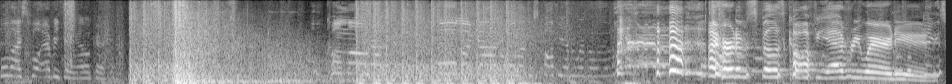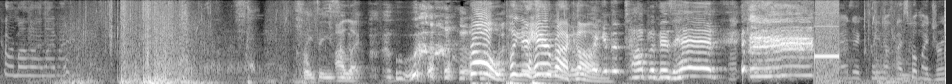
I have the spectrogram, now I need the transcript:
Hold on, I spilled everything. I don't care. Oh come on! Oh my god! Hold on, there's coffee everywhere, bro. I heard him spill his coffee everywhere, dude. Biggest karma of my life. Wait till you see I the- like. Bro, put your hair back on. Look on. at the top of his head. I had to clean up. I spilled my drink.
